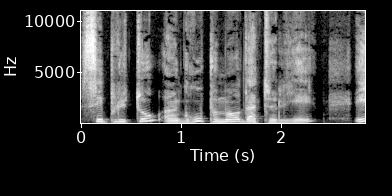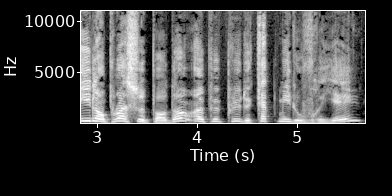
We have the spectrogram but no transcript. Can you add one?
c'est plutôt un groupement d'ateliers, et il emploie cependant un peu plus de 4000 ouvriers,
